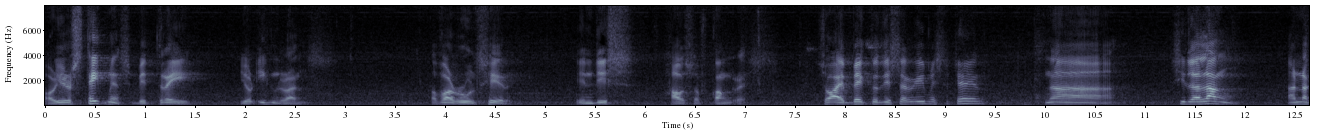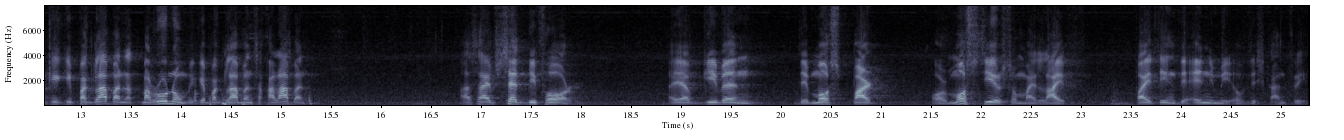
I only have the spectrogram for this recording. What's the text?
or your statements betray your ignorance of our rules here in this House of Congress. So I beg to disagree, Mr. Chair, na sila lang ang nakikipaglaban at marunong makipaglaban sa kalaban. As I've said before, I have given the most part or most years of my life fighting the enemy of this country.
